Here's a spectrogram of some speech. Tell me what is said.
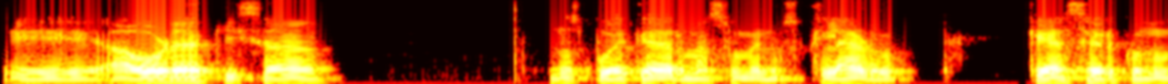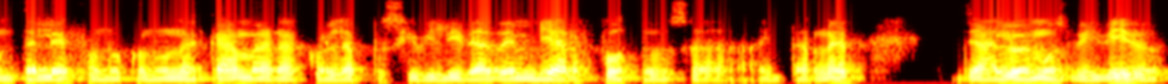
Eh, ahora quizá nos puede quedar más o menos claro qué hacer con un teléfono, con una cámara, con la posibilidad de enviar fotos a, Internet. Ya lo hemos vivido,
